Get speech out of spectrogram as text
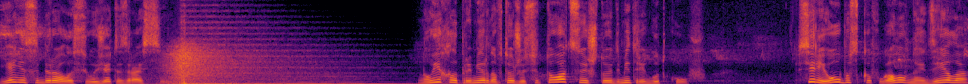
Я не собиралась уезжать из России. Но уехала примерно в той же ситуации, что и Дмитрий Гудков. Серия обысков, уголовное дело,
